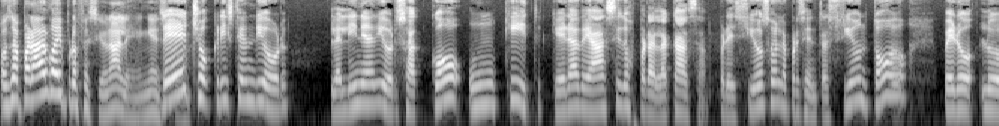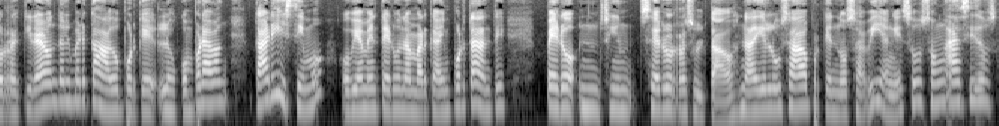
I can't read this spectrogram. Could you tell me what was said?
O sea, para algo hay profesionales en eso. De hecho, Christian Dior, la línea Dior, sacó un kit que era de ácidos para la casa. Precioso la presentación, todo, pero lo retiraron del mercado porque lo compraban carísimo. Obviamente era una marca importante, pero sin cero resultados. Nadie lo usaba porque no sabían. Esos son ácidos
